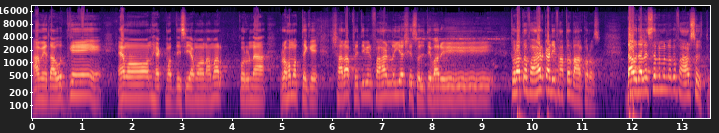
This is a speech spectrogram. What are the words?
আমি দাউদকে এমন হেকমত দিছি, এমন আমার করুণা রহমত থেকে সারা পৃথিবীর পাহাড় লইয়া সে চলতে পারে। তোরা তো পাহাড় কাটি ফাতর বার করস। দাউদ আলাইসাল্লামের লোকে পাহাড় চলতো।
